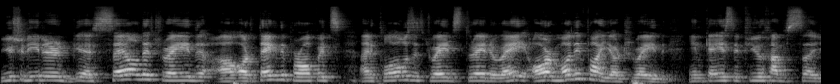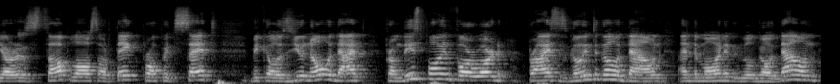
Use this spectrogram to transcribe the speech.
You should either sell the trade uh, or take the profits and close the trade straight away or modify your trade in case if you have your stop loss or take profit set because you know that from this point forward price is going to go down and the more it will go down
